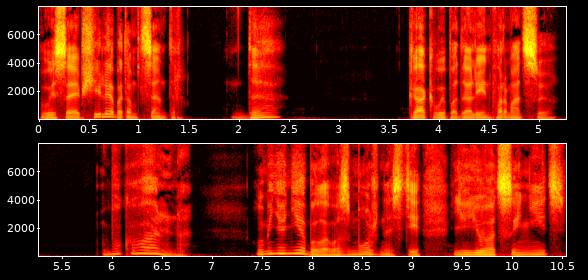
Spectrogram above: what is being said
«Вы сообщили об этом в центр?» «Да». Как вы подали информацию? Буквально. У меня не было возможности ее оценить.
